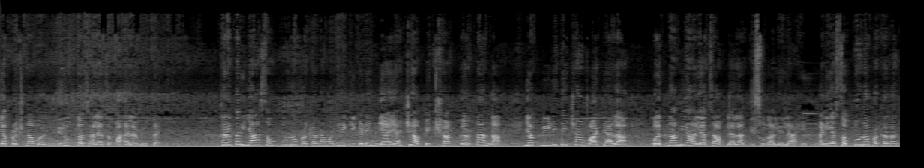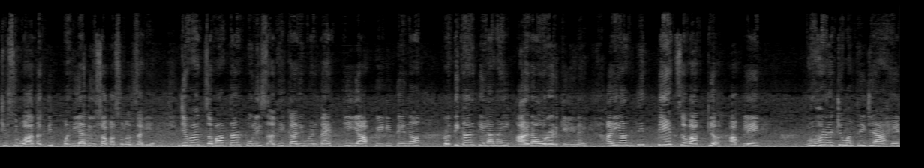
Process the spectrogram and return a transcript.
या प्रश्नावर निरुत्तर झाल्याचं पाहायला मिळत आहे खरं तर या संपूर्ण प्रकरणामध्ये एकीकडे न्यायाची अपेक्षा करताना या पीडितेच्या वाट्याला बदनामी आल्याचं आपल्याला दिसून आलेलं आहे. आणि या संपूर्ण प्रकरणाची सुरुवात अगदी पहिल्या दिवसापासूनच झाली आहे. जेव्हा जबाबदार पोलीस अधिकारी म्हणतायत की या पीडितेनं प्रतिकार केला नाही आरडाओरड केली नाही. आणि अगदी तेच वाक्य आपले गृहराज्यमंत्री जे आहेत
